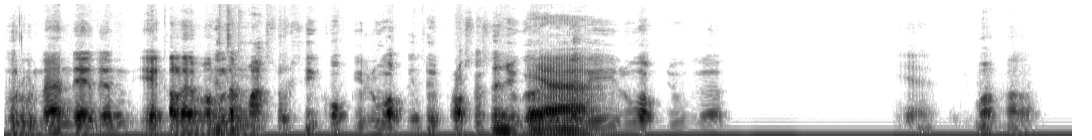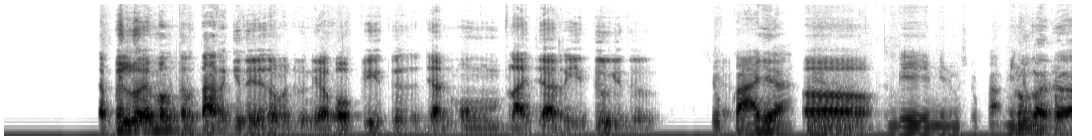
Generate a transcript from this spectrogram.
turunannya dan ya kalau emang lu- termasuk si kopi luwak itu prosesnya juga Iya. ada dari luwak juga. Iya. Jadi mahal. Tapi lu emang tertarik gitu ya sama dunia kopi gitu dan mau mempelajari itu gitu. Suka aja. Oh. gitu. Lebih minum suka Lu minum gak kopi. ada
